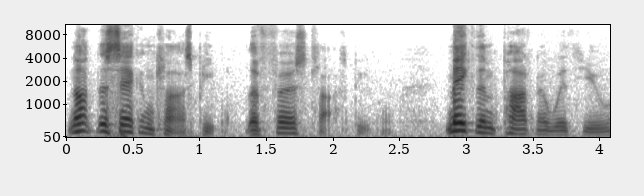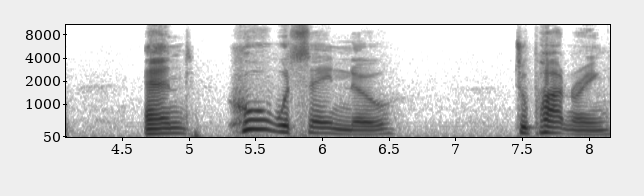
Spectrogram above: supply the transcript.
Not the second class people, the first class people. Make them partner with you. And who would say no to partnering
